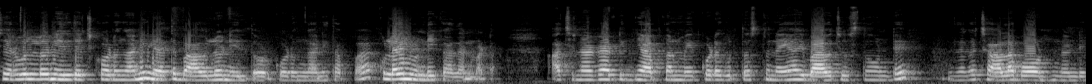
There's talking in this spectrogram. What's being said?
చెరువుల్లో నీళ్ళు తెచ్చుకోవడం కానీ లేకపోతే బావిలో నీళ్ళు తోడుకోవడం కానీ తప్ప కుళాయిలు ఉండేవి కాదనమాట ఆ చిన్నటి జ్ఞాపకాలు మీకు కూడా గుర్తొస్తున్నాయా? ఈ బావి చూస్తూ ఉంటే నిజంగా చాలా బాగుంటుందండి.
